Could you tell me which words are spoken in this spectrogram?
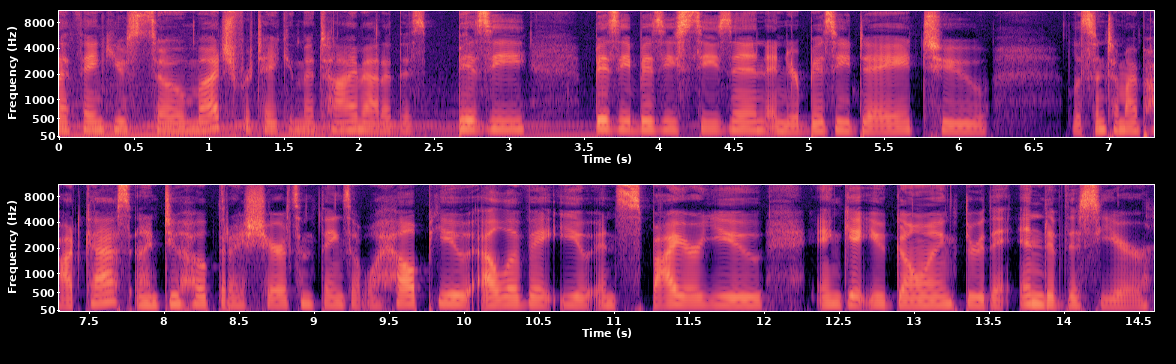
Want to thank you so much for taking the time out of this busy, busy, busy season and your busy day to listen to my podcast. And I do hope that I shared some things that will help you, elevate you, inspire you, and get you going through the end of this year.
